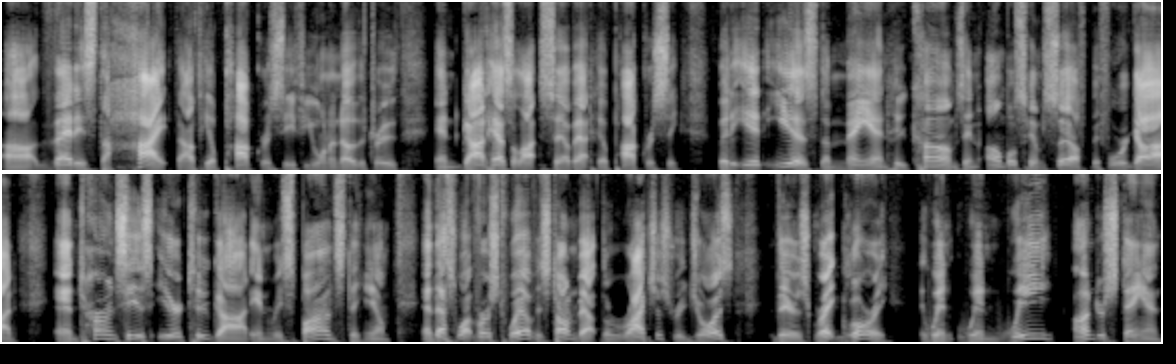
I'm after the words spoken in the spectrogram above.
uh, that is the height of hypocrisy, if you want to know the truth. And God has a lot to say about hypocrisy. But it is the man who comes and humbles himself before God and turns his ear to God and responds to him. And that's what verse 12 is talking about. The righteous rejoice. There's great glory. When when we understand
